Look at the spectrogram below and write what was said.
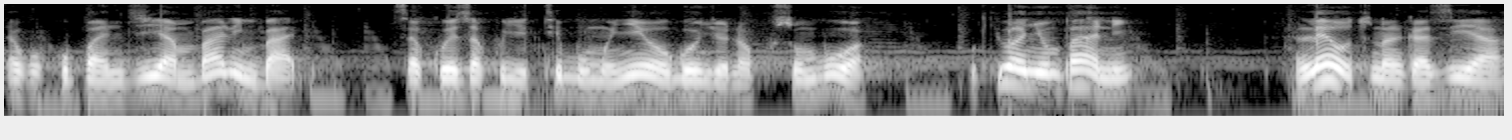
na kukupa njia mbalimbali za kuweza kujitibu mwenyewe ugonjwa na kusumbua. Ukiwa nyumbani. Leo tunaangazia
